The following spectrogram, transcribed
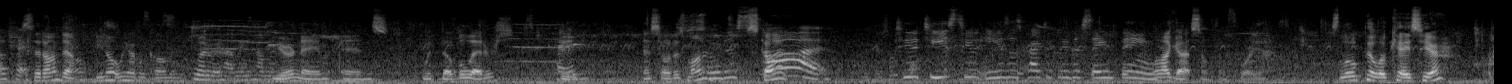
Okay. Sit on down. You know what we have in common? What do we have in common? Your name ends with double letters. Okay. B, and so does mine. So does Scott. Scott. Two T's, two E's is practically the same thing. Well, I got something for you. It's a little pillowcase here.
